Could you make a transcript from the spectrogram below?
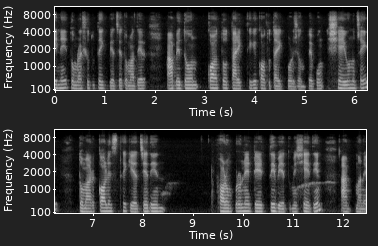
ই নেই, তোমরা শুধু দেখবে যে তোমাদের আবেদন কত তারিখ থেকে কত তারিখ পর্যন্ত এবং সেই অনুযায়ী তোমার কলেজ থেকে যেদিন ফর্ম পূরণের ডেট দেবে, তুমি সেই দিন মানে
